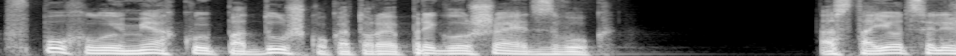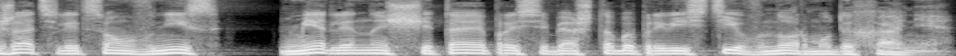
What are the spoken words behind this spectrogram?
в пухлую мягкую подушку, которая приглушает звук. Остается лежать лицом вниз, медленно считая про себя, чтобы привести в норму дыхание.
